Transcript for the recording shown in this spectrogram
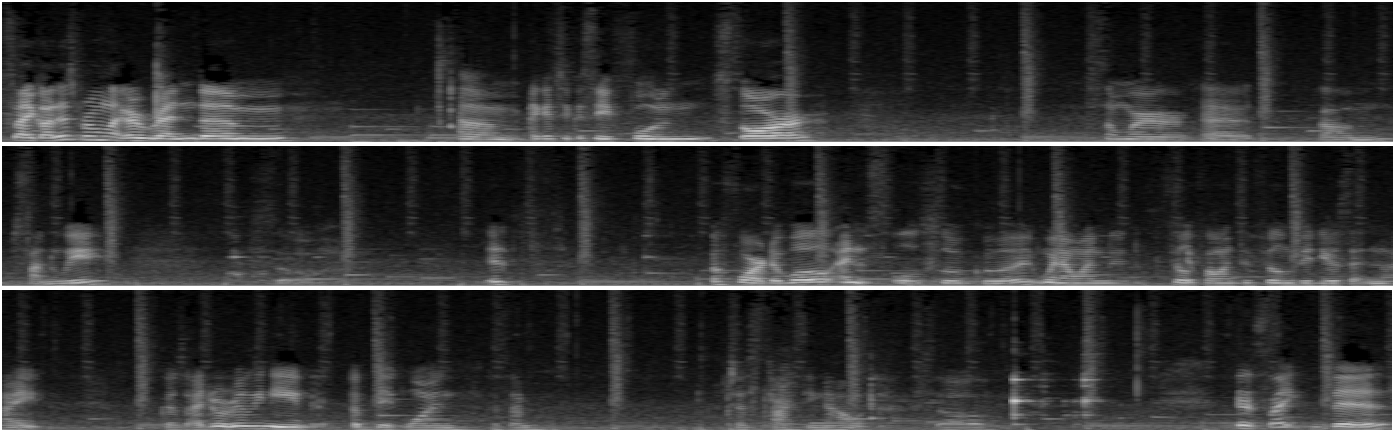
So I got this from like a random um I guess you could say phone store somewhere at um Sunway. So it's affordable and it's also good when I want to film if I want to film videos at night because I don't really need a big one because I'm just starting out so. It's like this.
